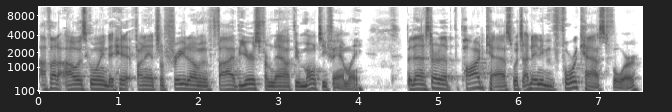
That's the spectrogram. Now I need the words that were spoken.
I thought I was going to hit financial freedom in five years from now through multifamily. But then I started up the podcast, which I didn't even forecast for.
